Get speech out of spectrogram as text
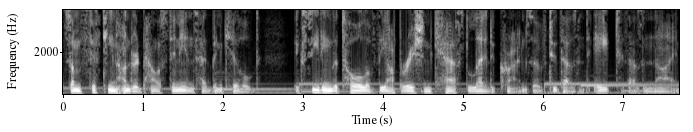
some 1,500 Palestinians had been killed, exceeding the toll of the Operation Cast Lead crimes of 2008 2009.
